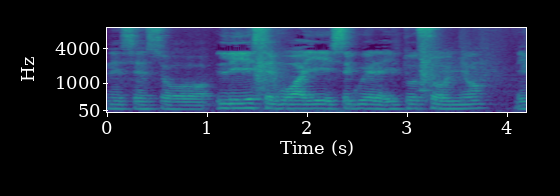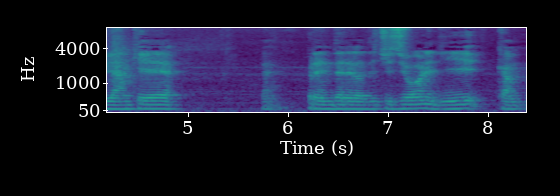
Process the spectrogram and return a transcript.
nel senso lì se vuoi seguire il tuo sogno devi anche eh, prendere la decisione di cam-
